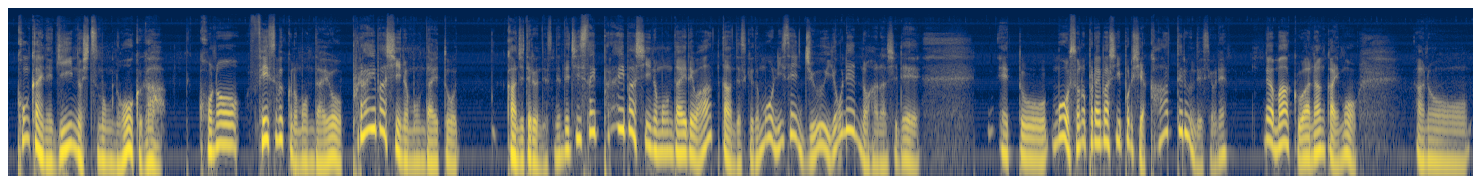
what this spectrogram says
今回ね、議員の質問の多くが、この Facebook の問題をプライバシーの問題と感じてるんですね。で、実際プライバシーの問題ではあったんですけども、2014年の話で、えっと、もうそのプライバシーポリシーは変わってるんですよね。だからマークは何回も、あの、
